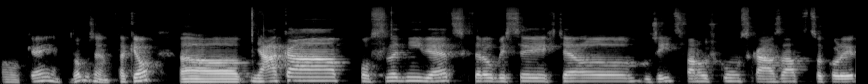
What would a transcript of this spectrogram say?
OK, dobře. Tak jo, uh, nějaká poslední věc, kterou by si chtěl říct fanouškům, zkázat, cokoliv?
